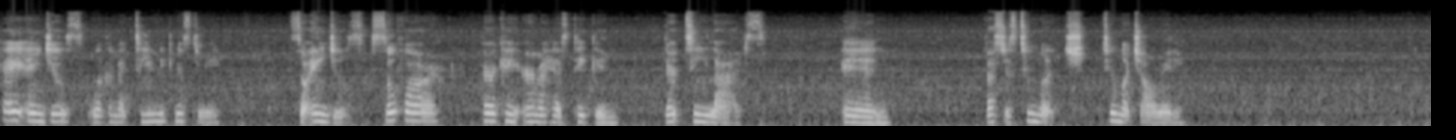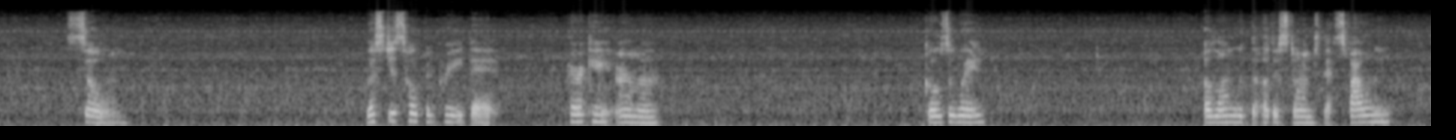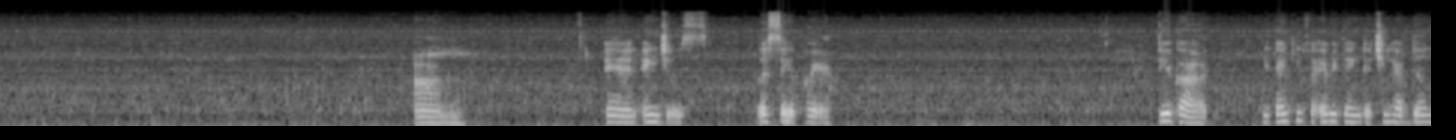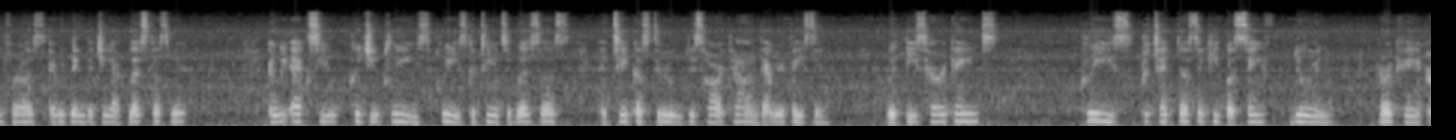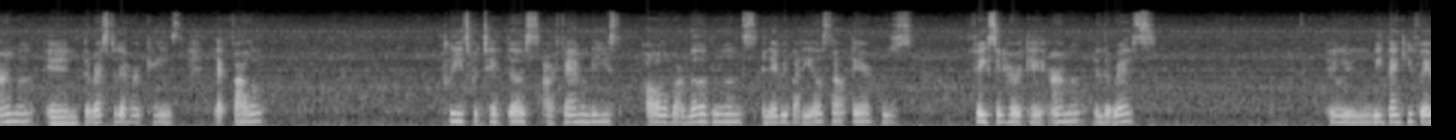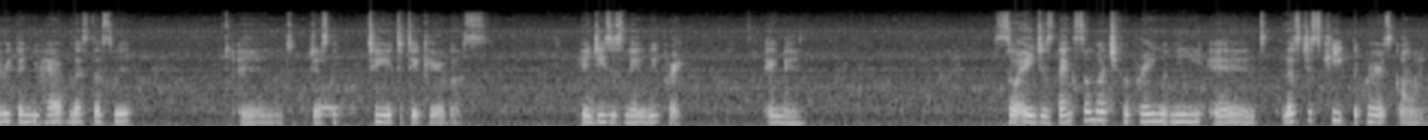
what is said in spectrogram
Hey angels, welcome back to Unique Mystery. So angels, so far Hurricane Irma has taken 13 lives. And that's just too much. Too much already. So let's just hope and pray that Hurricane Irma goes away along with the other storms that's following. Um, and angels, let's say a prayer. Dear God, we thank you for everything that you have done for us, everything that you have blessed us with. And we ask you, could you please, please continue to bless us and take us through this hard time that we're facing with these hurricanes. Please protect us and keep us safe during Hurricane Irma and the rest of the hurricanes that follow. Please protect us, our families, all of our loved ones, and everybody else out there who's facing Hurricane Irma and the rest. And we thank you for everything you have blessed us with. And just continue to take care of us. In Jesus' name we pray. Amen. So, angels, thanks so much for praying with me. And let's just keep the prayers going.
